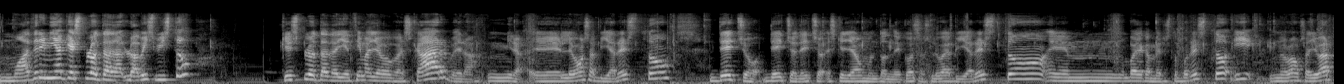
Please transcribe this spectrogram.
Madre mía, qué explotada. ¿Lo habéis visto? Qué explotada y encima llevaba Scar Verá, mira, eh, le vamos a pillar esto. De hecho, de hecho, de hecho Es que lleva un montón de cosas, le voy a pillar esto eh, Voy a cambiar esto por esto Y nos vamos a llevar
